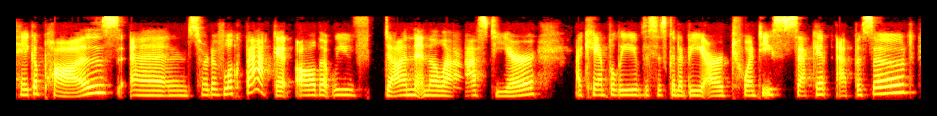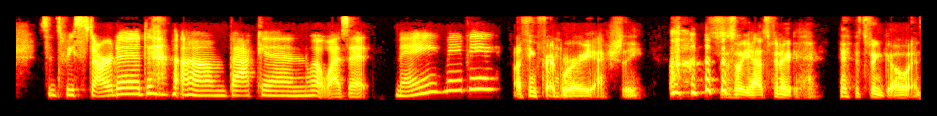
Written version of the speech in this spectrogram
take a pause and sort of look back at all that we've done in the last year. I can't believe this is going to be our 22nd episode since we started um, back in, what was it? May, maybe? I think February, actually. so yeah, it's been a, it's been going.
